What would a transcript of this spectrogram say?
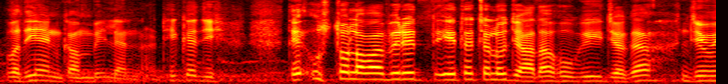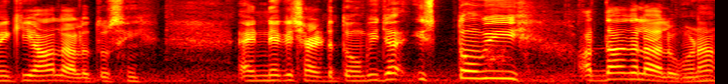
ਵਧੀਆ ਇਨਕਮ ਵੀ ਲੈਣਾ, ਠੀਕ ਹੈ ਜੀ। ਤੇ ਉਸ ਤੋਂ ਇਲਾਵਾ ਵੀਰੇ, ਇਹ ਤਾਂ ਚਲੋ ਜ਼ਿਆਦਾ ਹੋ ਗਈ ਜਗ੍ਹਾ, ਜਿਵੇਂ ਕਿ ਆਹ ਲਾ ਲਓ ਤੁਸੀਂ, ਇੰਨੇ ਕੁ ਸ਼ੈੱਡ ਤੋਂ ਵੀ ਜਾਂ ਇਸ ਤੋਂ ਵੀ ਅੱਧਾ ਕੁ ਲਾ ਲਓ ਹਨਾ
